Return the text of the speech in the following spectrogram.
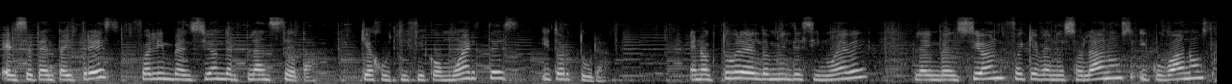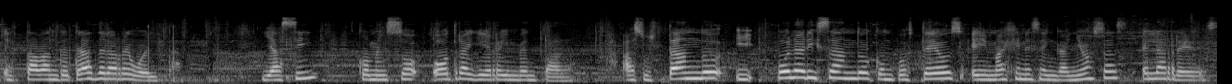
El 73 fue la invención del Plan Z, que justificó muertes y tortura. En octubre del 2019, la invención fue que venezolanos y cubanos estaban detrás de la revuelta. Y así comenzó otra guerra inventada, asustando y polarizando con posteos e imágenes engañosas en las redes.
